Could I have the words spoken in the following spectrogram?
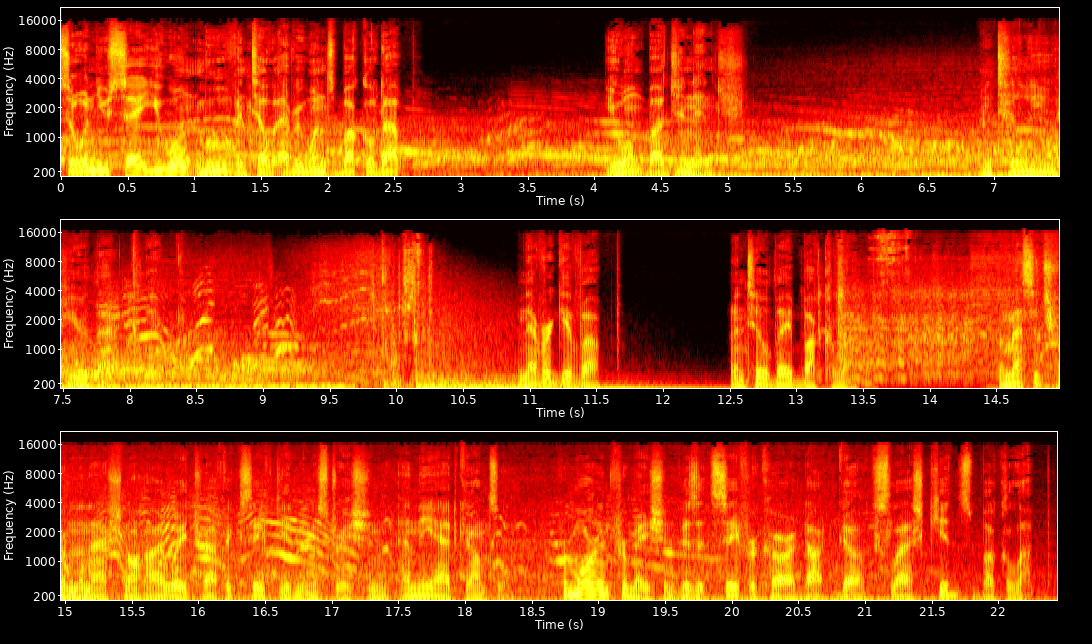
So when you say you won't move until everyone's buckled up, you won't budge an inch. Until you hear that click. Never give up until they buckle up. A message from the National Highway Traffic Safety Administration and the Ad Council. For more information, visit safercar.gov slash kids buckle up.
